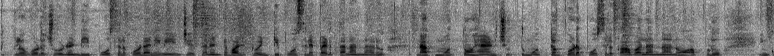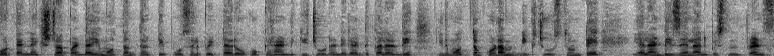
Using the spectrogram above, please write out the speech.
పిక్లో కూడా చూడండి. ఈ పూసలు కూడా నేను ఏం చేశానంటే వాళ్ళు ట్వంటీ పూసలే పెడతానన్నారు. నాకు మొత్తం హ్యాండ్ చుట్టూ మొత్తం కూడా పూసలు కావాలన్నాను. అప్పుడు ఇంకో టెన్ ఎక్స్ట్రా పడ్డాయి. మొత్తం థర్టీ పూసలు పెట్టారు ఒక్కొక్క హ్యాండ్కి చూడండి రెడ్ కలర్ది ఇది మొత్తం కూడా మీకు చూస్తుంటే ఎలాంటి డిజైన్లు అనిపిస్తుంది ఫ్రెండ్స్?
